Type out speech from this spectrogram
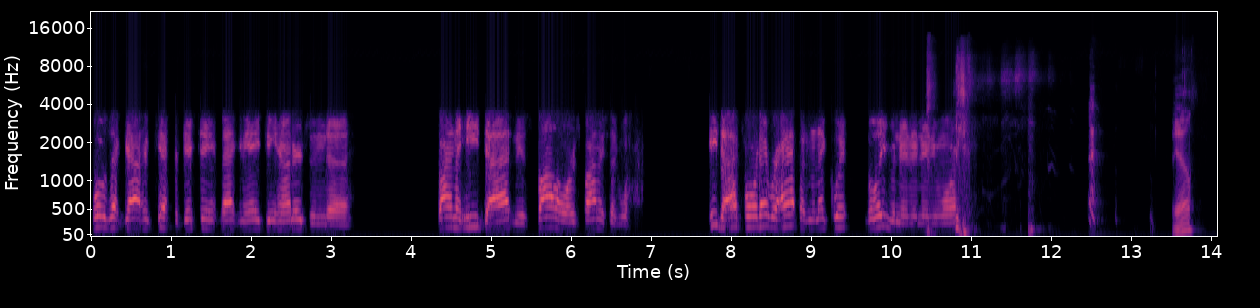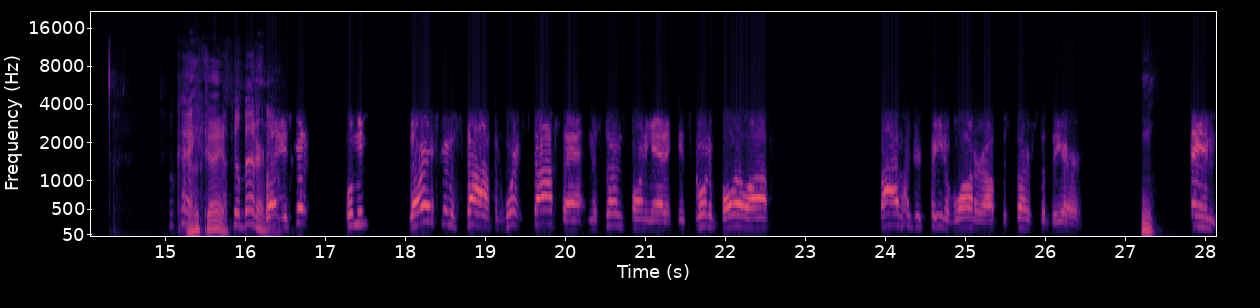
what was that guy who kept predicting it back in the 1800s? And uh, finally he died, and his followers finally said, well, he died before it ever happened, and they quit believing in it anymore. Yeah. Okay. Okay. I feel better now. But it's going to, well, I mean, the Earth's going to stop, and where it stops at, and the sun's pointing at it, it's going to boil off 500 feet of water off the surface of the Earth. Hmm. And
